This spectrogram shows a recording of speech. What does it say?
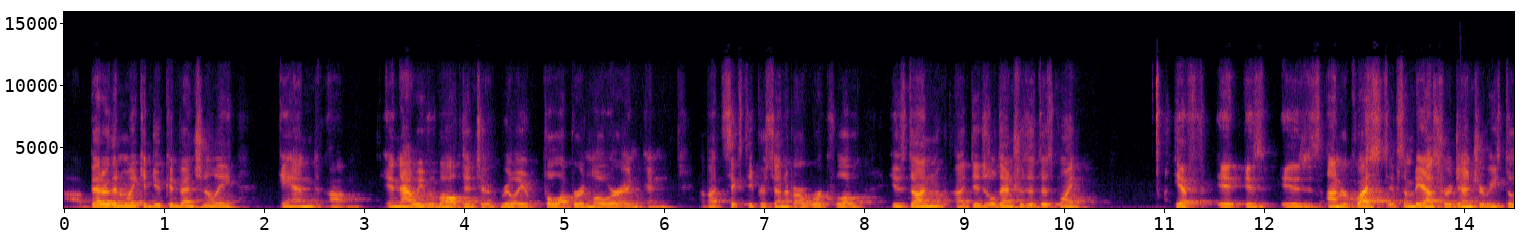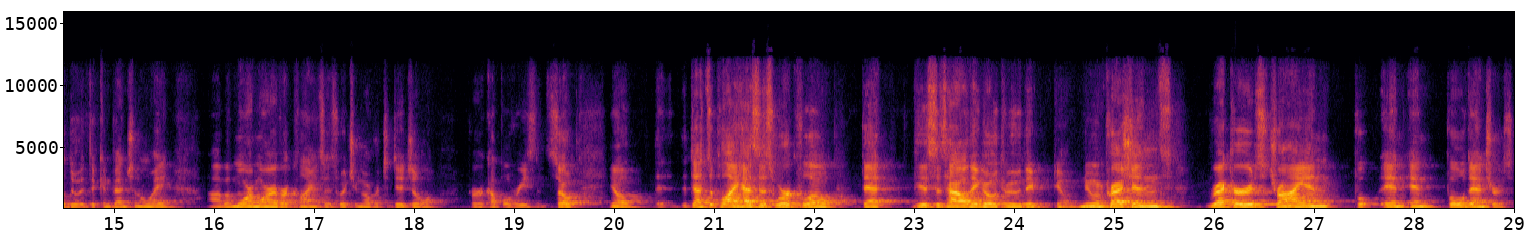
uh, better than we can do conventionally and um, and now we've evolved into really a full upper and lower, and, and about 60% of our workflow is done uh, digital dentures at this point. If it is is on request, if somebody asks for a denture, we still do it the conventional way. Uh, but more and more of our clients are switching over to digital for a couple of reasons. So, you know, the, the Dentsply has this workflow that this is how they go through. They, you know, new impressions, records, try and and, and full dentures.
